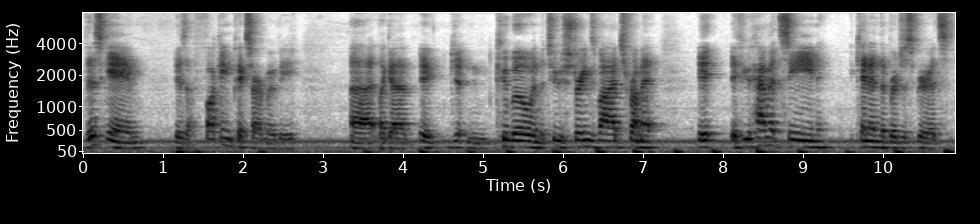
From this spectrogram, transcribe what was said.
This game is a fucking Pixar movie. Uh, like a it, getting Kubo and the two strings vibes from it. It if you haven't seen Kena and the Bridge of Spirits,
